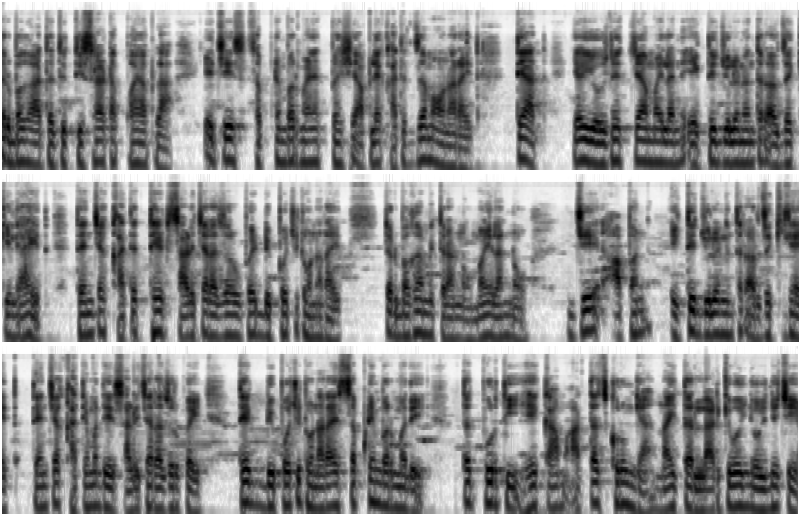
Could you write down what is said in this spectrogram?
तर बघा आता ते तिसरा टप्पा आहे आपला. याचे सप्टेंबर महिन्यात पैसे आपल्या खात्यात जमा होणार आहेत. त्यात या योजनेत ज्या महिलांनी एकतीस जुलैनंतर अर्ज केले आहेत त्यांच्या खात्यात थेट साडेचार हजार रुपये डिपॉझिट होणार आहेत. तर बघा मित्रांनो महिलांनो जे आपण एकतीस जुलैनंतर अर्ज केले आहेत त्यांच्या खात्यामध्ये साडेचार हजार रुपये ते डिपॉझिट होणार आहे सप्टेंबरमध्ये. तत्पुरती हे काम आत्ताच करून घ्या नाहीतर लाडकी बहीण योजनेचे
